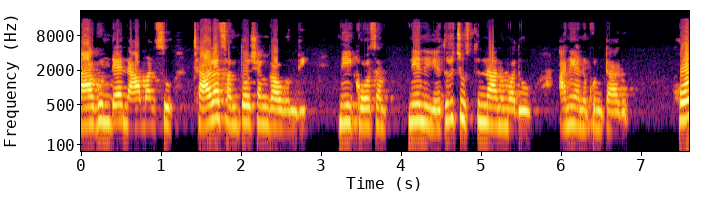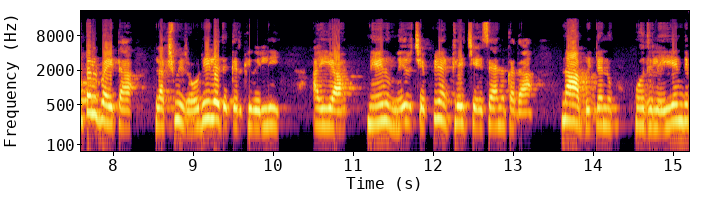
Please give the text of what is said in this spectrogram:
నా గుండె నా మనసు చాలా సంతోషంగా ఉంది. నీ కోసం నేను ఎదురు చూస్తున్నాను మధు అని అనుకుంటాడు. హోటల్ బయట లక్ష్మి రౌడీల దగ్గరికి వెళ్ళి అయ్యా నేను మీరు చెప్పినట్లే చేశాను కదా నా బిడ్డను వదిలేయండి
